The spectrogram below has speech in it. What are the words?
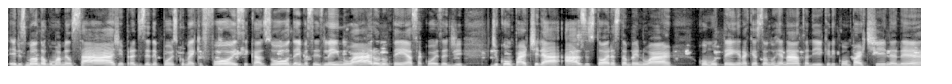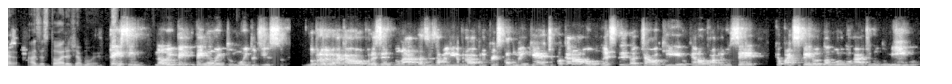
eles mandam alguma mensagem para dizer depois como é que foi, se casou, daí vocês leem no ar ou não tem essa coisa de, de compartilhar as histórias também no ar, como tem na questão do Renato ali, que ele compartilha, né, as histórias de amor? Tem sim. Não, e tem, tem muito, muito disso no programa da Carol, por exemplo, do nada, às vezes ela liga para participar de uma enquete. Ô, Carol, antes de dar tchau aqui, eu quero falar para você que eu participei no Namoro no Rádio no domingo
